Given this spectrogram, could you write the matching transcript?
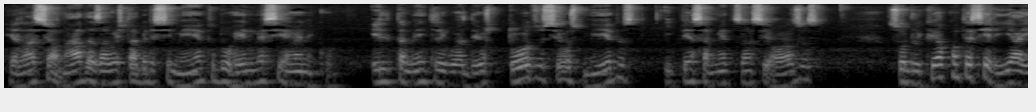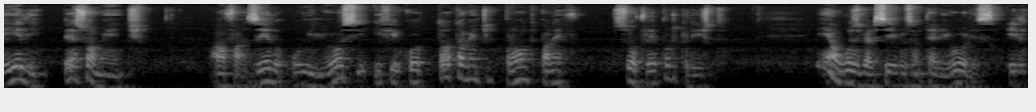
relacionadas ao estabelecimento do reino messiânico. Ele também entregou a Deus todos os seus medos e pensamentos ansiosos sobre o que aconteceria a ele pessoalmente. Ao fazê-lo, humilhou-se e ficou totalmente pronto para sofrer por Cristo. Em alguns versículos anteriores, ele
